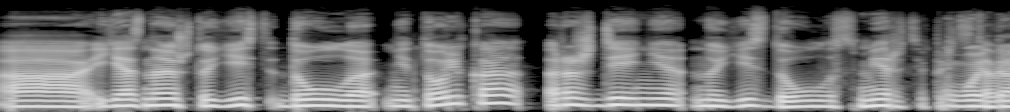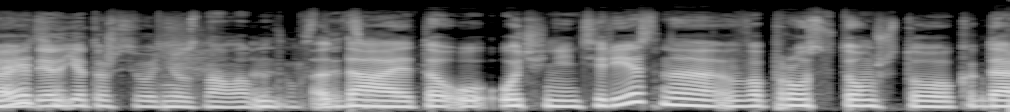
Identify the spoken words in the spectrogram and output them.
а, я знаю, что есть доула не только рождения, но есть доула смерти. Ой, да, Представляете? я, я тоже сегодня узнала об этом, кстати. Да, это очень интересно. Вопрос в том, что когда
